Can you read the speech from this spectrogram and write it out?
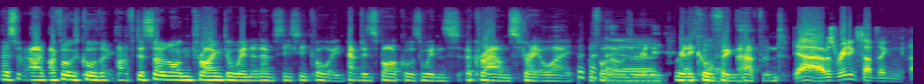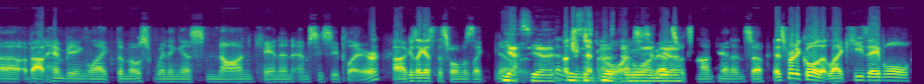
I, I, thought it was cool that after so long trying to win an MCC coin, CaptainSparklez wins a crown straight away. I thought that was a really, really cool funny. thing that happened. Yeah, I was reading something uh, about him being like the most winningest non-canon MCC player because uh, I guess this one was like you know, yes, yeah, such a typical MCC one, event, yeah. so it's non-canon. So it's pretty cool that like he's able,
